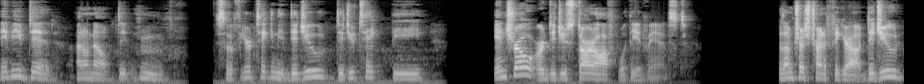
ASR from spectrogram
maybe you did. I don't know. Did hmm. So if you're taking the did you did you take the intro or did you start off with the advanced? Because I'm just trying to figure out. Did you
